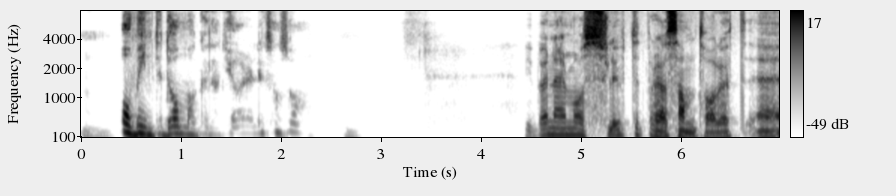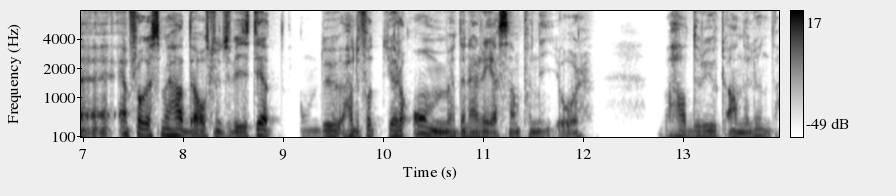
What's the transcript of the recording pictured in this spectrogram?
Mm. Om inte de har kunnat göra det. Liksom så. Vi börjar närma oss slutet på det här samtalet. Eh, en fråga som jag hade avslutningsvis det är att om du hade fått göra om den här resan på nio år, vad hade du gjort annorlunda?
